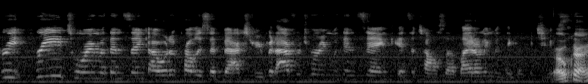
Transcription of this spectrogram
Pre pre touring with NSYNC, I would have probably said Backstreet, but after touring with NSYNC, it's a toss up. I don't even think I could choose. Okay.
